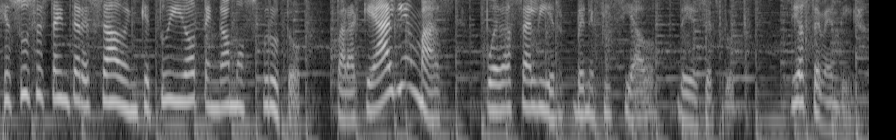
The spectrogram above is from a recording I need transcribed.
Jesús está interesado en que tú y yo tengamos fruto para que alguien más pueda salir beneficiado de ese fruto. Dios te bendiga.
